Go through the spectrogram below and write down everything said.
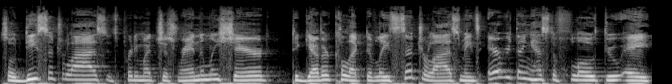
So decentralized, it's pretty much just randomly shared together collectively. Centralized means everything has to flow through a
